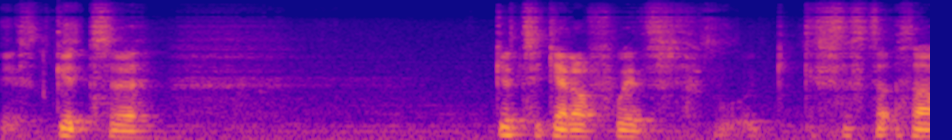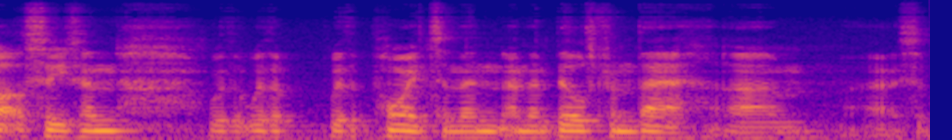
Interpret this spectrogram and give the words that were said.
it's good to good to get off with start the season with with a with a point and then and then build from there. Um, it's a,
